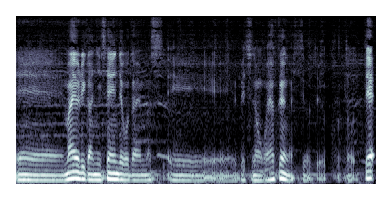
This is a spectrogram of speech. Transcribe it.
えー前売りが2000円でございます、えー別の500円が必要ということで、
